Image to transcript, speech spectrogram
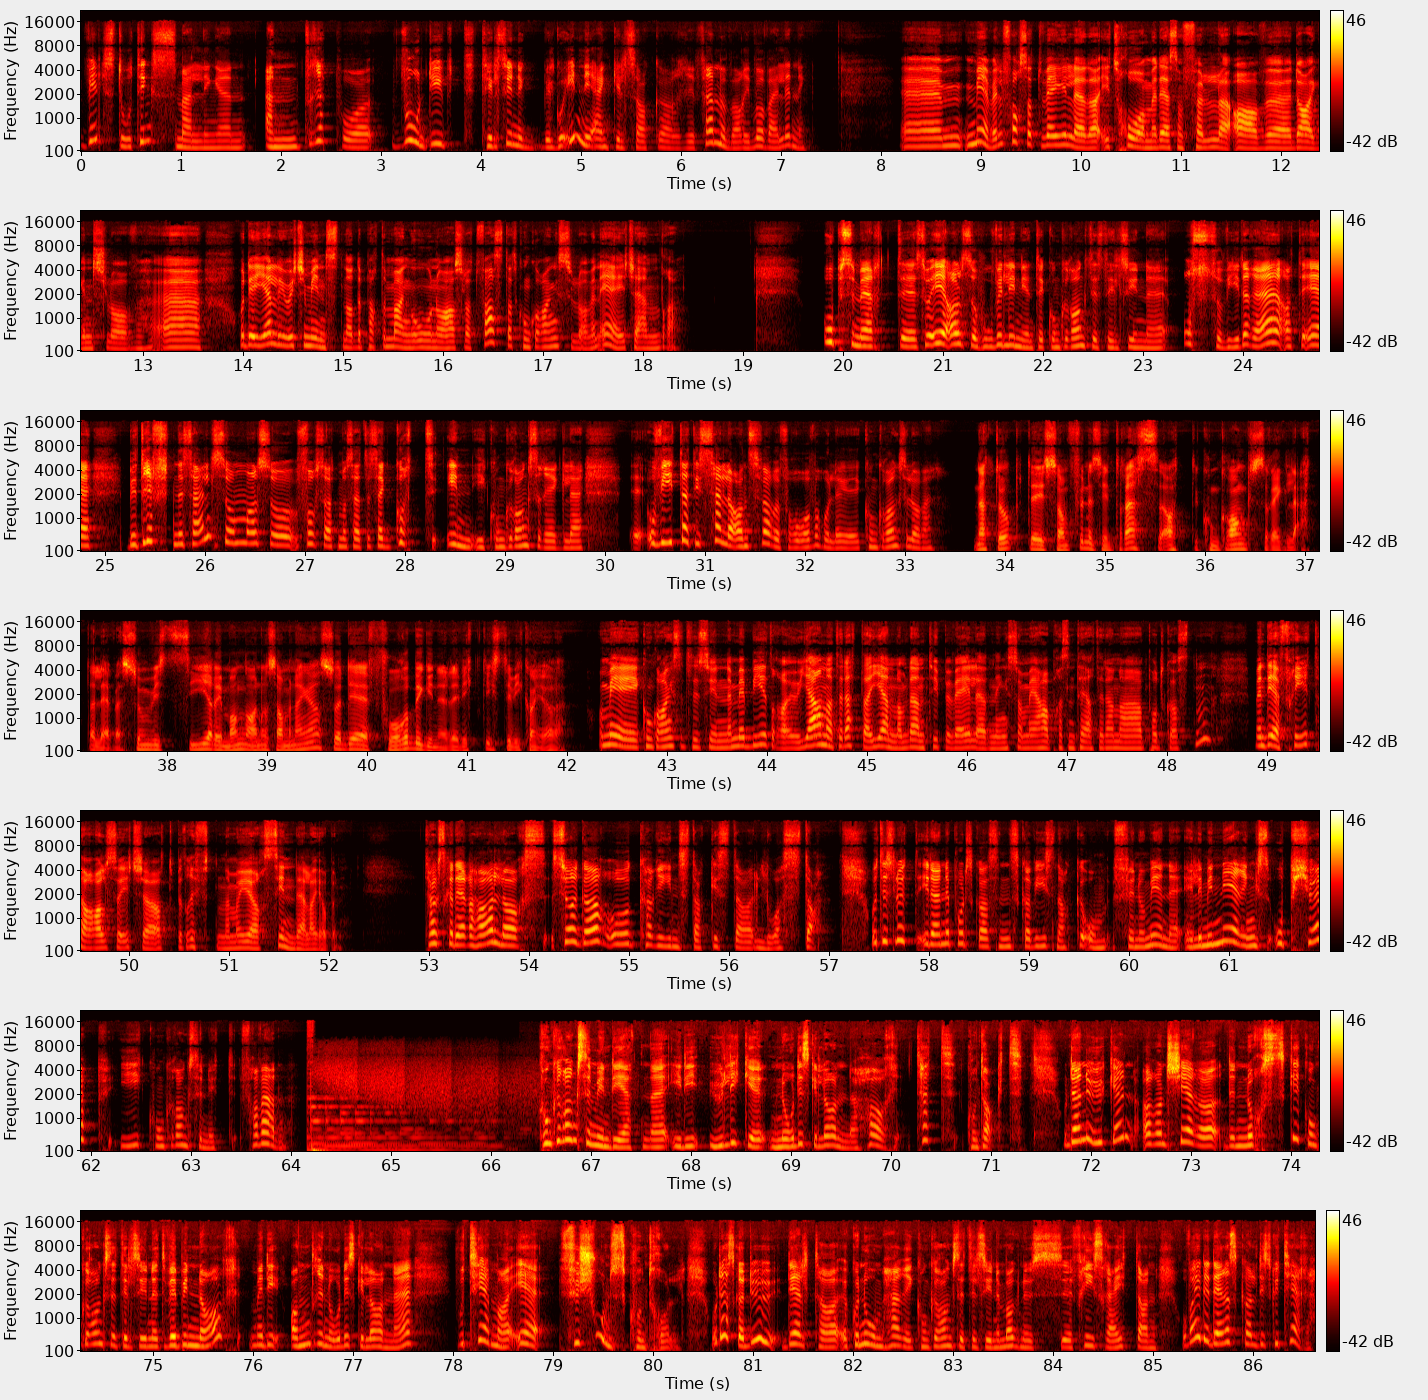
Vil stortingsmeldingen endre på hvor dypt tilsynet vil gå inn i enkeltsaker fremover i vår veiledning? Eh, vi vil fortsatt veilede i tråd med det som følger av eh, dagens lov. Eh, og det gjelder jo ikke minst når departementet òg nå har slått fast at konkurranseloven er ikke endra. Oppsummert eh, så er altså hovedlinjen til Konkurransetilsynet osv. at det er bedriftene selv som altså fortsatt må sette seg godt inn i konkurransereglene eh, og vite at de selv har ansvaret for å overholde konkurranseloven. Nettopp. Det er i samfunnets interesse at konkurransereglene etterleves. Som vi sier i mange andre sammenhenger, så er det forebyggende det viktigste vi kan gjøre. Og Vi i Konkurransetilsynet vi bidrar jo gjerne til dette gjennom den type veiledning som jeg har presentert i denne podkasten. Men det fritar altså ikke at bedriftene må gjøre sin del av jobben. Takk skal dere ha, Lars Sørgaard og Karin Stakkestad Låstad. Og til slutt i denne podkasten skal vi snakke om fenomenet elimineringsoppkjøp i Konkurransenytt fra verden. Konkurransemyndighetene i de ulike nordiske landene har tett kontakt. Og denne uken arrangerer det norske konkurransetilsynet et webinar med de andre nordiske landene, hvor temaet er fusjonskontroll. Og Der skal du delta, økonom her i Konkurransetilsynet, Magnus Friis Reitan. Og hva er det dere skal diskutere?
